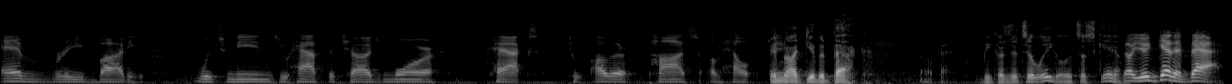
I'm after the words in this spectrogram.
everybody, which means you have to charge more tax to other parts of health care. and not give it back okay. because it's illegal. It's a scam. No, you get it back.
